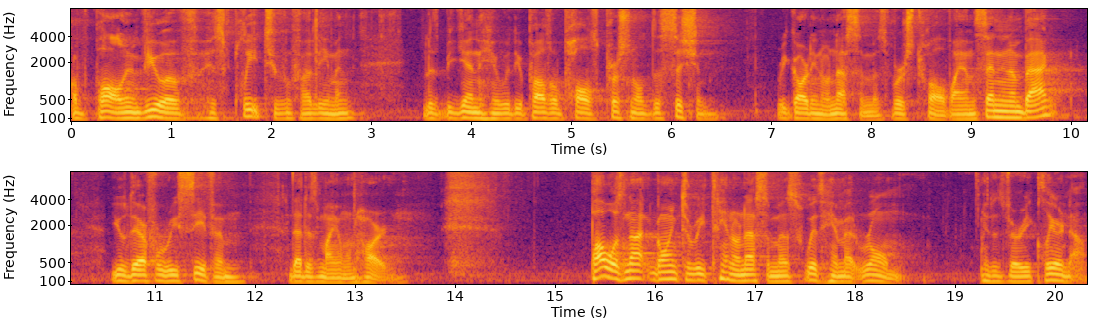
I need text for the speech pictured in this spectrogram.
of Paul in view of his plea to Philemon. Let's begin here with the Apostle Paul's personal decision regarding Onesimus. Verse 12 I am sending him back, you therefore receive him. That is my own heart. Paul was not going to retain Onesimus with him at Rome. It is very clear now.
